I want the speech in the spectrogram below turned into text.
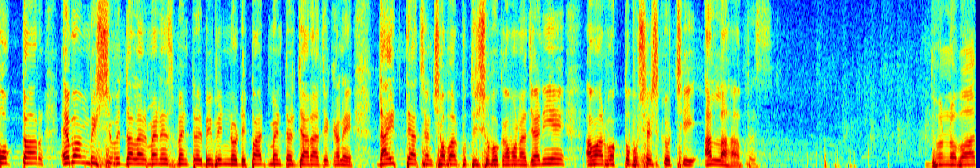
proctor এবং বিশ্ববিদ্যালয়ের ম্যানেজমেন্টের বিভিন্ন ডিপার্টমেন্টের যারা যেখানে দায়িত্বে আছেন সবার প্রতি শুভকামনা জানিয়ে আমার বক্তব্য শেষ করছি। আল্লাহ হাফেজ। ধন্যবাদ,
